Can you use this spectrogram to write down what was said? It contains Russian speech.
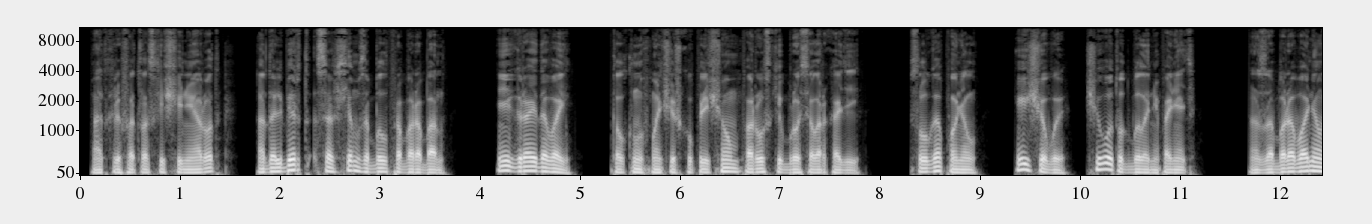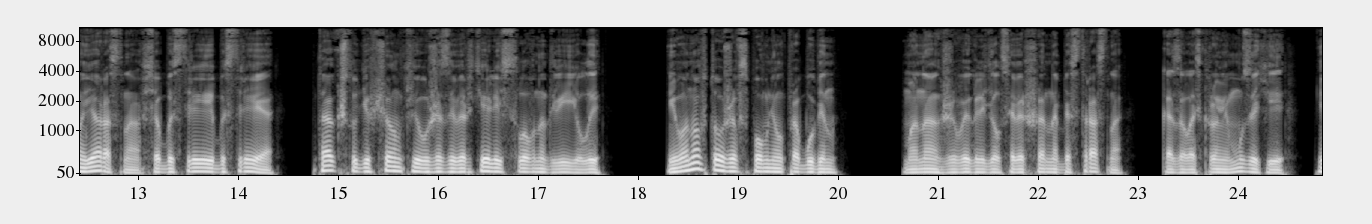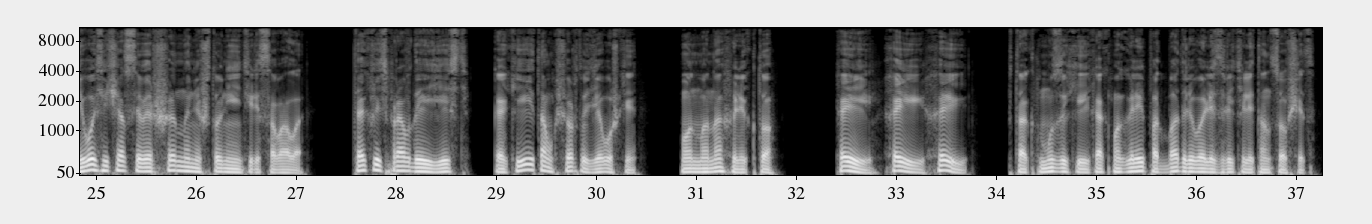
Открыв от восхищения рот, Адальберт совсем забыл про барабан. «Играй давай!» Толкнув мальчишку плечом, по-русски бросил Аркадий. Слуга понял. Еще бы, чего тут было не понять. Забарабанил яростно, все быстрее и быстрее, так что девчонки уже завертелись, словно две юлы. Иванов тоже вспомнил про бубен. Монах же выглядел совершенно бесстрастно, Казалось, кроме музыки, его сейчас совершенно ничто не интересовало. Так ведь правда и есть. Какие там к черту девушки? Он монах или кто? Хей, хей, хей! В такт музыки, как могли, подбадривали зрители танцовщиц.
